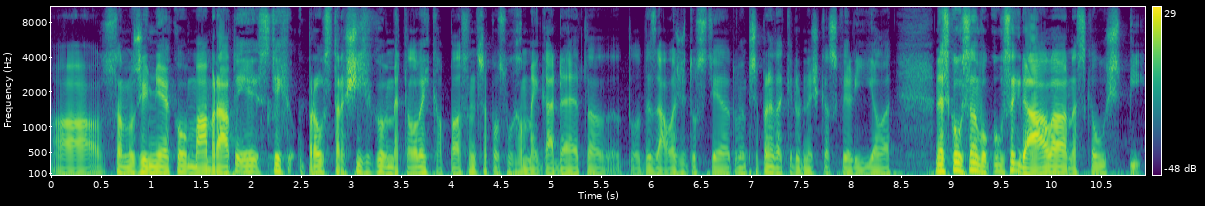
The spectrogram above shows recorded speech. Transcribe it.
a samozřejmě jako mám rád i z těch opravdu starších jako metalových kapel, jsem třeba poslouchal Megadeth a tyhle ty záležitosti a to mi připadne taky do dneška skvělý, ale dneska už jsem o kousek dál a dneska už spí,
